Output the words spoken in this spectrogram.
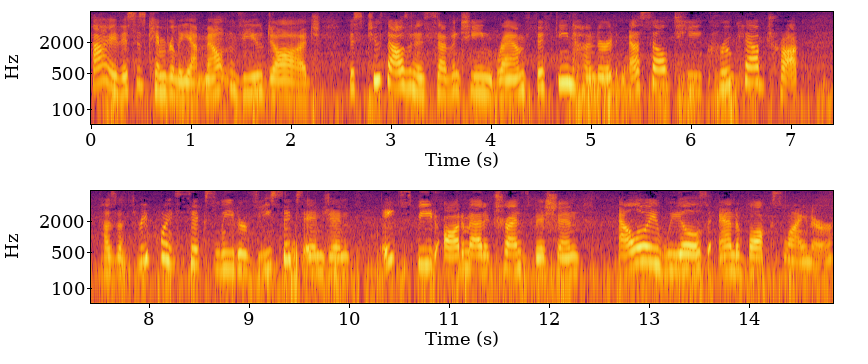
Hi, this is Kimberly at Mountain View Dodge. This 2017 Ram 1500 SLT crew cab truck has a 3.6 liter V6 engine, 8-speed automatic transmission, alloy wheels, and a box liner.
